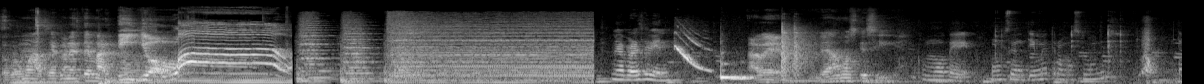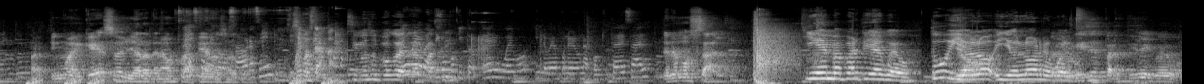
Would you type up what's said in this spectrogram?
Lo vamos a hacer con este martillo. Me parece bien. A ver, veamos qué sigue. Como de un centímetro más o menos. Partimos el queso y ya lo tenemos partido Ahora nosotros. sí. Hicimos trampa. Hicimos un poco de trampa batir un así. poquito el huevo y le voy a poner una poquita de sal. Tenemos sal. ¿Quién va a partir el huevo? Tú y yo, Yo. lo, y yo lo revuelvo. ¿qué dice partir el huevo?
